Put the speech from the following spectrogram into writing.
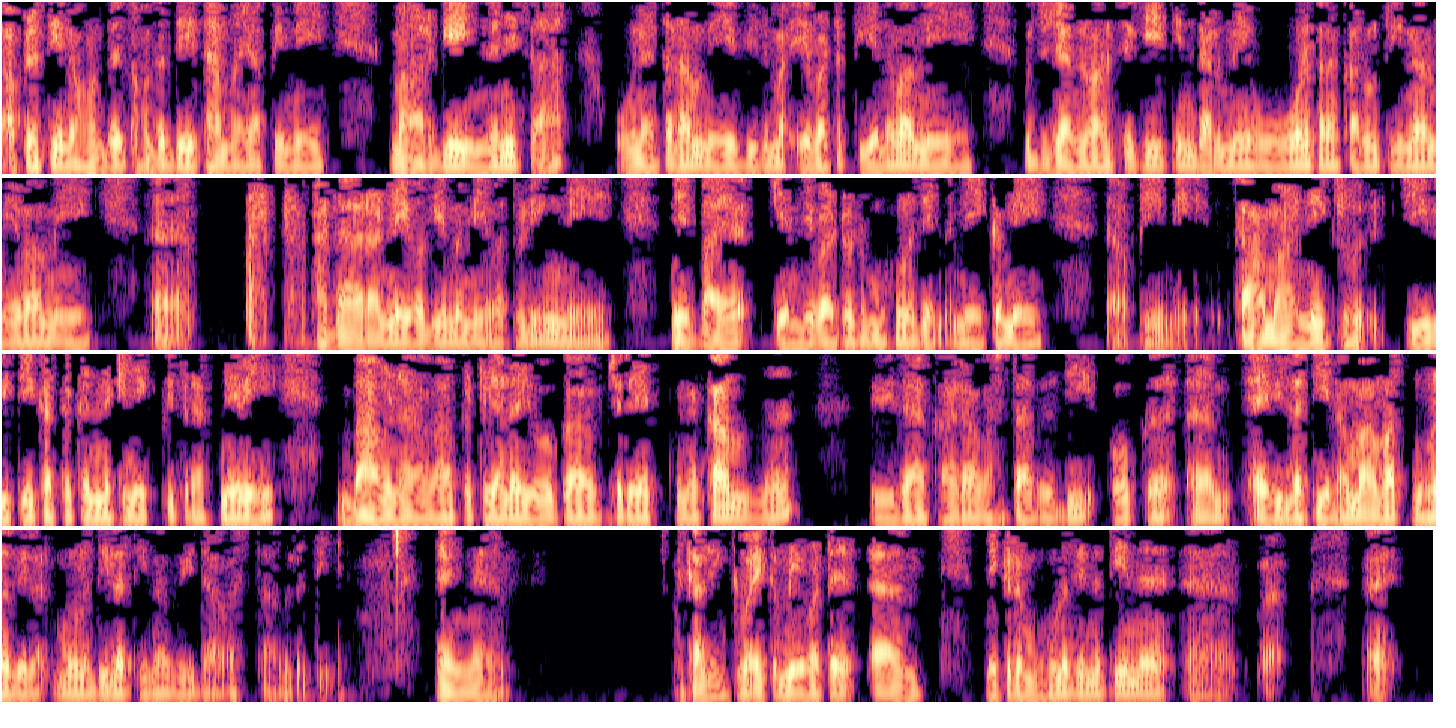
අපිට තියෙන හොඳ හොඳ දේ තමයි අපි මේ මාර්ගයේ ඉන්න නිසා ඕනතරම් මේ විදිහම ඒවට තියෙනවා මේ බුදුජන් වහන්සේගේ ඉතින් ධර්මයේ ඕන තරම් කරුණු තියෙනවා මේවා මේ හදාරන්න ඒ වගේම මේවා තුළින් මේ මේ බය කියන දේවල් වලට මුහුණ දෙන්න. මේක මේ අපි මේ සාමාන්‍ය ජීවිතය ගත කරන කෙනෙක් විතරක් නෙවෙයි භාවනාවකට යන යෝගාචරයක් වෙනකම්ම විවිධාකාර අවස්ථාවලදී ඕක ඇවිල්ලා තියෙනවා මමත් මුහුණ දෙලා මුහුණ දීලා තියෙනවා විවිධ අවස්ථාවලදී. දැන් කලින් කිව්වා ඒක මේවට මේකට මුහුණ දෙන්න තියෙන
